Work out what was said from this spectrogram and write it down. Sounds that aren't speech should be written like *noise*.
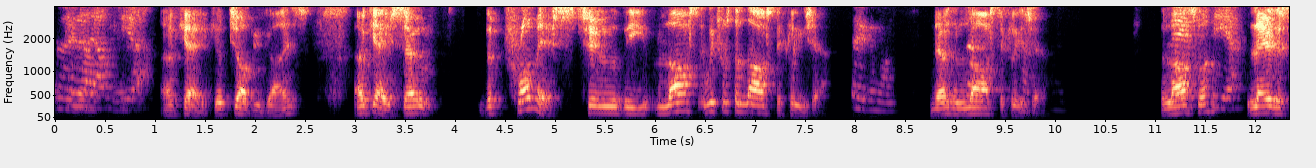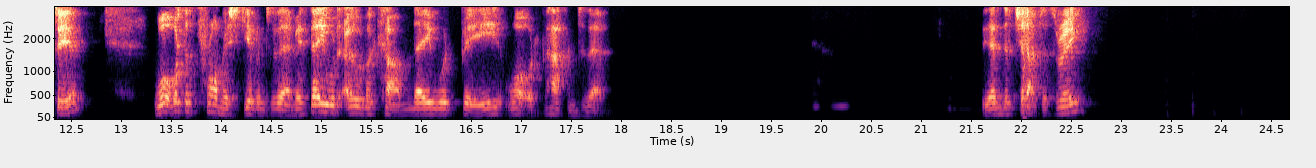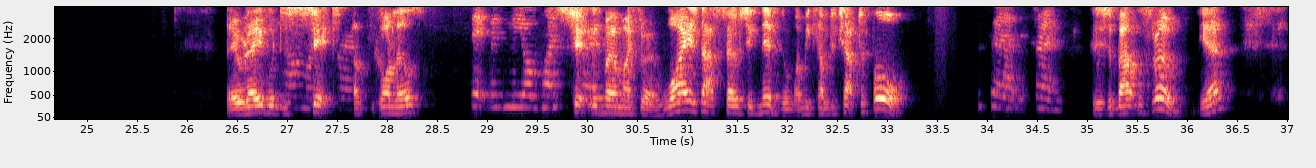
Philadelphia. Okay, good job, you guys. Okay, so the promise to the last, which was the last ecclesia? Pergamos. No, the last ecclesia. The last one? Laodicea. Laodicea. What was the promise given to them? If they would overcome, they would be, what would happen to them? The end of chapter 3. They were able to sit, up, go on, Lils, Sit with me on my sit with me throne. on my throne. Why is that so significant when we come to chapter 4? As a throne. Because it's about the throne, yeah?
